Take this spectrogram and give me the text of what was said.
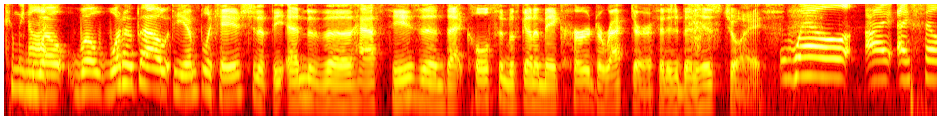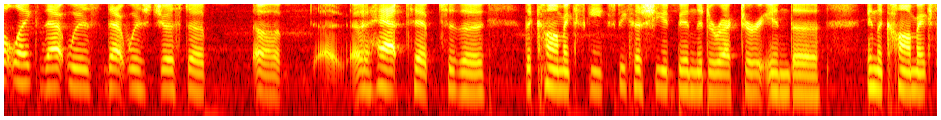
Can we not? well. Well, what about the implication at the end of the half season that Coulson was going to make her director if it had been his choice? Well, I I felt like that was that was just a a, a- a hat tip to the the comics geeks because she had been the director in the in the comics.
